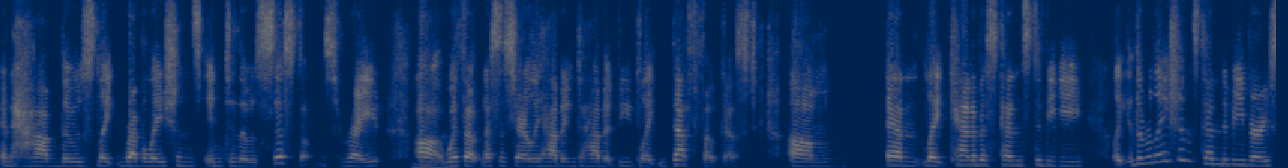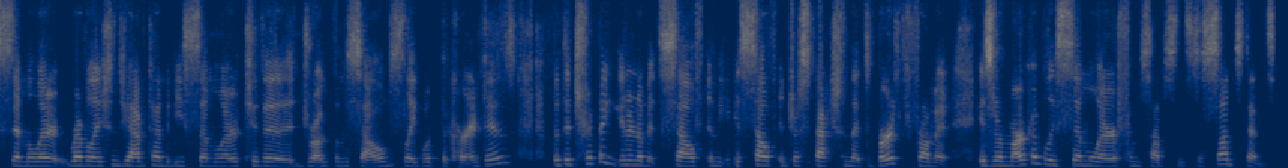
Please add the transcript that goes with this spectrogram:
and have those like revelations into those systems right? Uh Mhm. without necessarily having to have it be like death focused um and like cannabis tends to be like the relations tend to be very similar revelations you have tend to be similar to the drug themselves like what the current is but the tripping in and of itself and the self introspection that's birthed from it is remarkably similar from substance to substance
